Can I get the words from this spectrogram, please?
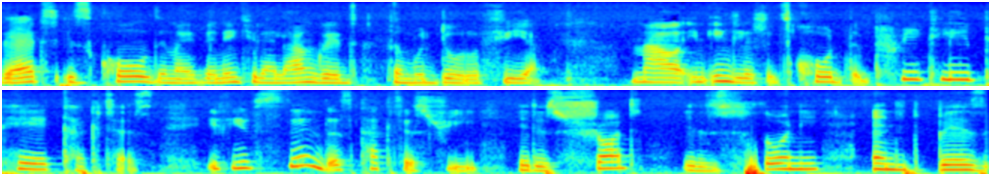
that is called in my vernacular language the Mudorofia. Now, in English, it's called the prickly pear cactus. If you've seen this cactus tree, it is short, it is thorny, and it bears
